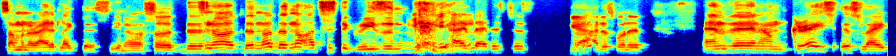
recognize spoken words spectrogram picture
So I'm gonna write it like this, you know. So there's no, there's no, there's no artistic reason behind that. It's just, yeah, I just wanted. And then um, Grace is like,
